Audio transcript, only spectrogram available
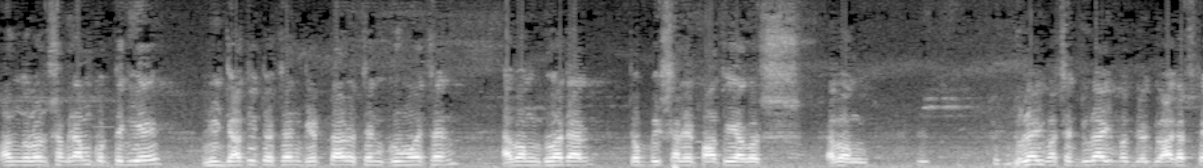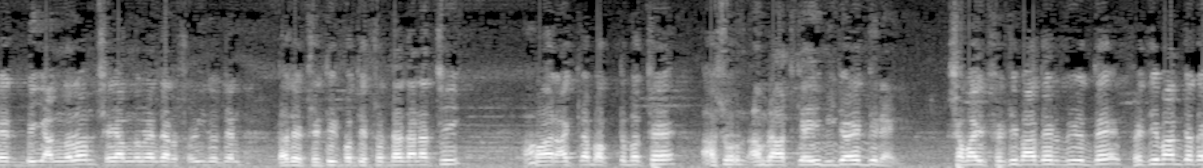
আন্দোলন সংগ্রাম করতে গিয়ে নির্যাতিত হয়েছেন, গ্রেপ্তার হয়েছেন, গুম হয়েছেন এবং দু হাজার চব্বিশ সালের পাঁচই আগস্ট এবং জুলাই মাসের জুলাই আগস্টের যেই আন্দোলন, সেই আন্দোলনে যারা শহীদ হয়েছেন, তাদের স্মৃতির প্রতি শ্রদ্ধা জানাচ্ছি। আমার একটা বক্তব্য হচ্ছে, আসুন আমরা আজকে এই বিজয়ের দিনে সবাই ফেসিবাদের বিরুদ্ধে, ফেসিবাদ যাতে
